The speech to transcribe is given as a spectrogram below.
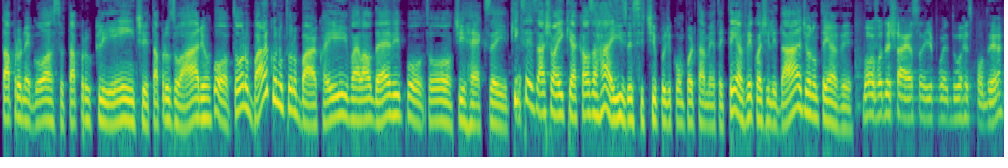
tá pro negócio, tá pro cliente, tá pro usuário. Pô, tô no barco ou não tô no barco? Aí vai lá o dev, pô, tô T-Rex aí. O que, vocês acham aí que é a causa raiz desse tipo de comportamento? Tem a ver com agilidade ou não tem a ver? Bom, eu vou deixar essa aí pro Edu responder.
